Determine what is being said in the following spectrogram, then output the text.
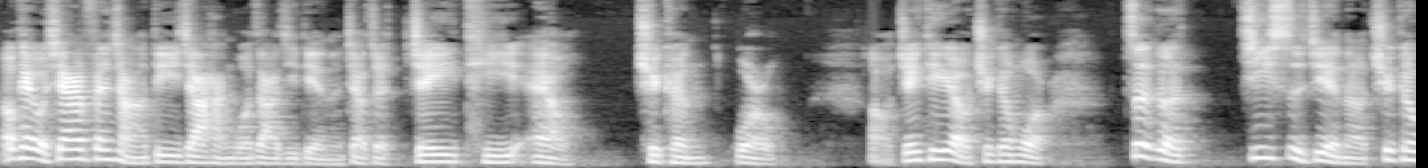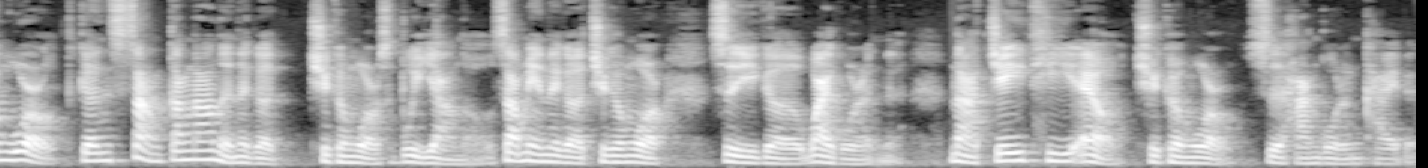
OK，我现在分享的第一家韩国炸鸡店呢，叫做 JTL Chicken World。哦，JTL Chicken World 这个。鸡世界呢，Chicken World 跟上刚刚的那个 Chicken World 是不一样的哦。上面那个 Chicken World 是一个外国人的，那 JTL Chicken World 是韩国人开的。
